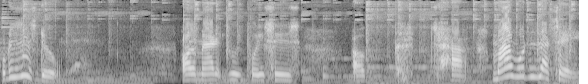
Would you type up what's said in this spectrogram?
What does this do? Automatically places a Mom, what does that say?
